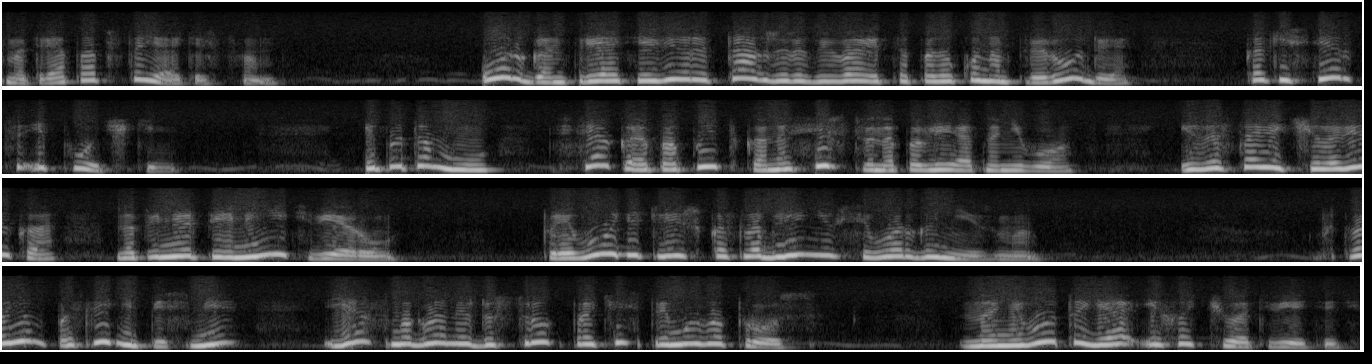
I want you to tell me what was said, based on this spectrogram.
смотря по обстоятельствам. Орган приятия веры также развивается по законам природы, как и сердце и почки. И потому всякая попытка насильственно повлиять на него и заставить человека, например, переменить веру, приводит лишь к ослаблению всего организма. В твоем последнем письме я смогла между строк прочесть прямой вопрос. На него-то я и хочу ответить,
